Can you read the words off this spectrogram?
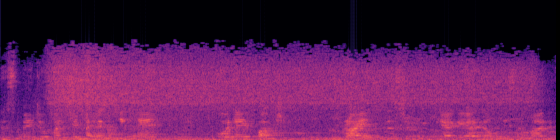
जिसमें जो बच्चे मेहनती हैं, उन्हें फ़ंक्शन प्राइज डिस्ट्रीब्यूट किया गया था, उन्हें सम्मानित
